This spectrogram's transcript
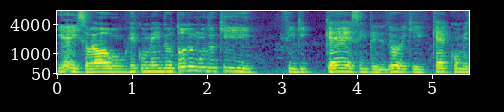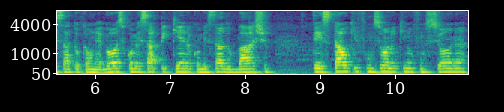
e é isso, eu recomendo todo mundo que, enfim, que quer ser empreendedor, que quer começar a tocar um negócio, começar pequeno, começar do baixo, testar o que funciona, o que não funciona,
